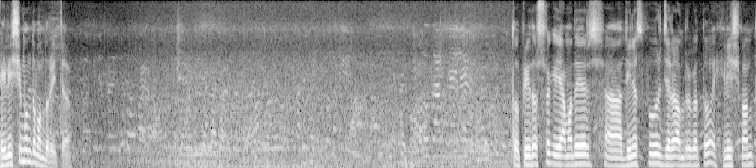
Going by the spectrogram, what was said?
হিলি সীমান্ত বন্দর এটা তো প্রিয় দর্শক, এই আমাদের দিনাজপুর জেলার অন্তর্গত হিরিশমান্ত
